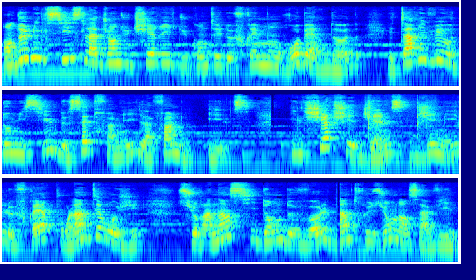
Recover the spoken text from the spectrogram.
En 2006, l'adjoint du shérif du comté de Fremont, Robert Dodd, est arrivé au domicile de cette famille, la famille Hills. Il cherchait James, Jimmy, le frère, pour l'interroger sur un incident de vol d'intrusion dans sa ville.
